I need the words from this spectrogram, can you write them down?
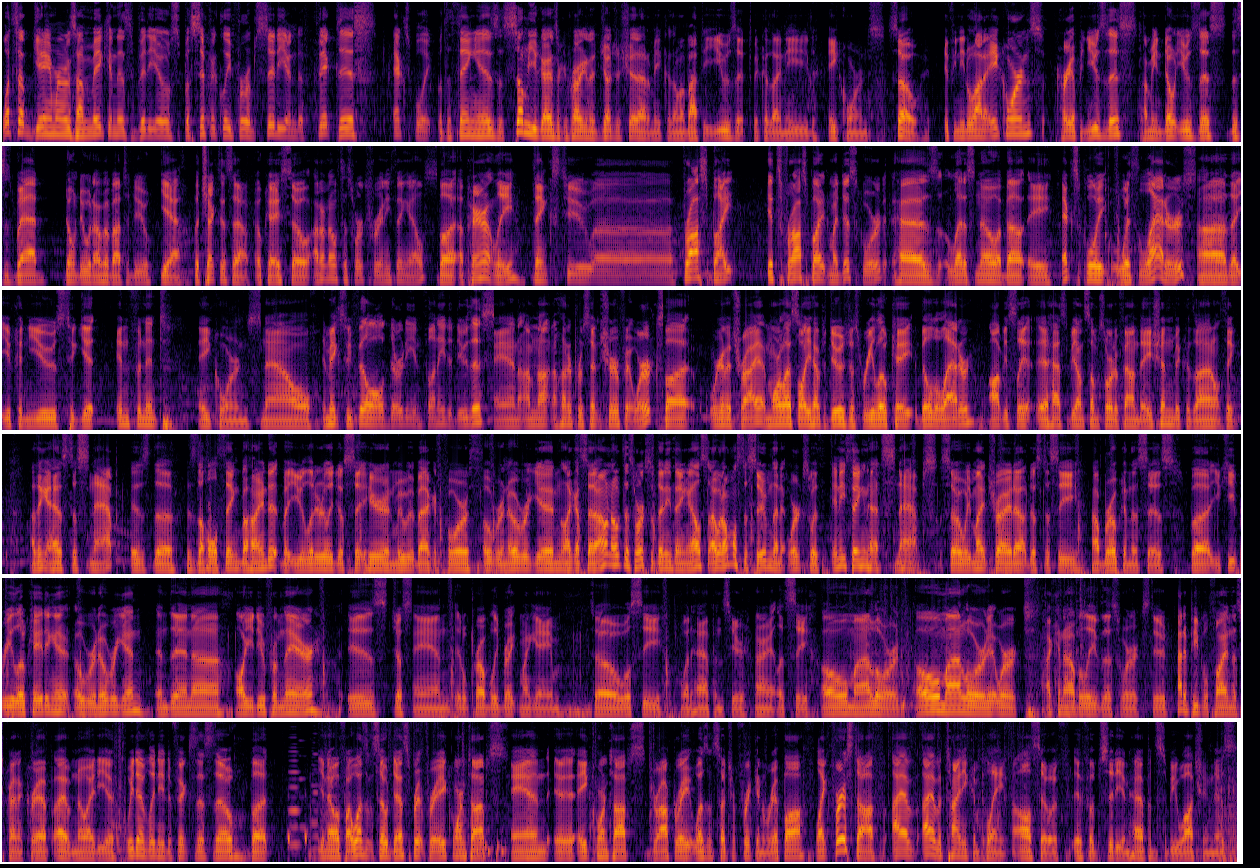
What's up gamers? I'm making this video specifically for Obsidian to fix this exploit. But the thing is, is some of you guys are probably going to judge the shit out of me because I'm about to use it because I need acorns. So if you need a lot of acorns, hurry up and use this. I mean, don't use this. This is bad. Don't do what I'm about to do. Yeah, but check this out. Okay, so I don't know if this works for anything else, but apparently, thanks to uh, Frostbite, it's Frostbite. In my Discord has let us know about a exploit with ladders uh, that you can use to get infinite acorns. Now, it makes me feel all dirty and funny to do this, and I'm not 100% sure if it works, but we're going to try it. And more or less, all you have to do is just relocate, build a ladder. Obviously, it has to be on some sort of foundation because I don't think I think it has to snap is the is the whole thing behind it, but you literally just sit here and move it back and forth over and over again. Like I said, I don't know if this works with anything else. I would almost assume that it works with anything that snaps. So we might try it out just to see how broken this is. But you keep relocating it over and over again, and then uh, all you do from there is just, and it'll probably break my game. So we'll see what happens here. All right, let's see. Oh my lord. Oh my lord, it worked. I cannot believe this works, dude. How do people find this kind of crap? I have no idea. We definitely need to fix this though, but you know, if I wasn't so desperate for Acorn Tops and uh, Acorn Tops drop rate wasn't such a freaking ripoff. Like, first off, I have I have a tiny complaint. Also, if if Obsidian happens to be watching this,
